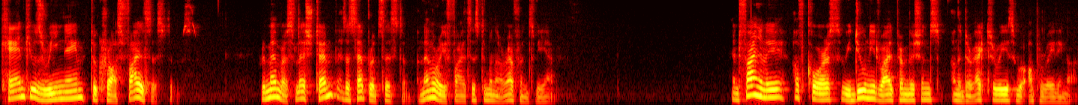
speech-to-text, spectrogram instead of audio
can't use rename to cross file systems. Remember, slash temp is a separate system, a memory file system on our reference VM. And finally, of course, we do need write permissions on the directories we're operating on.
